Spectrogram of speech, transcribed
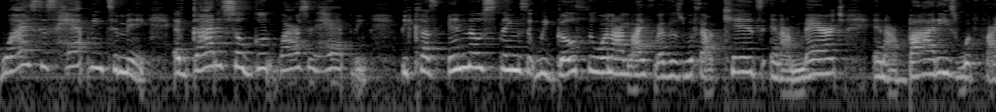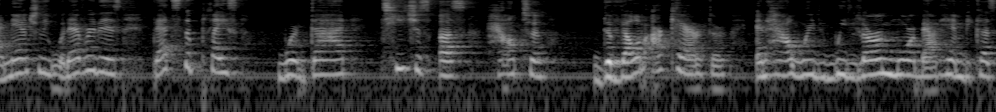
why is this happening to me? If God is so good, why is it happening? Because in those things that we go through in our life, whether it's with our kids, in our marriage, in our bodies, with financially, whatever it is, that's the place where God teaches us how to develop our character and how we, we learn more about him because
